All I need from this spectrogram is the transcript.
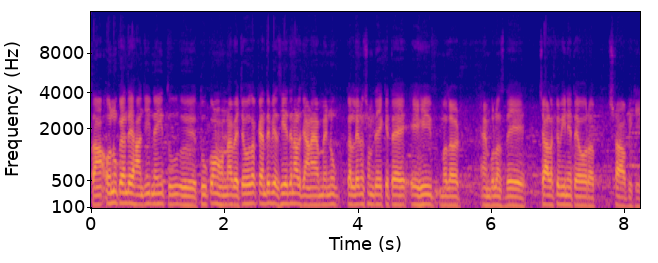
ਤਾਂ ਉਹਨੂੰ ਕਹਿੰਦੇ, ਹਾਂਜੀ, ਨਹੀਂ, ਤੂੰ ਤੂੰ ਕੌਣ ਹੁੰਨਾ ਵਿੱਚ? ਉਹ ਤਾਂ ਕਹਿੰਦੇ ਵੀ ਅਸੀਂ ਇਹਦੇ ਨਾਲ ਜਾਣਾ ਹੈ। ਮੈਨੂੰ ਇਕੱਲੇ ਨੂੰ ਸਮਝੇ ਕਿਤੇ ਇਹੀ ਮਤਲਬ ਐਂਬੂਲੈਂਸ ਦੇ ਚਾਲਕ ਵੀ ਨੇ ਤੇ ਔਰ ਸਟਾਫ ਵੀ ਸੀ।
